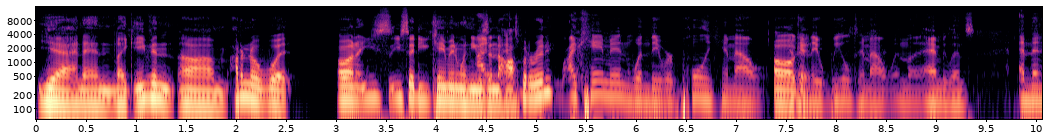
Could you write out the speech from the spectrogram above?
Yeah, and then like even um I don't know what. Oh, and you you said you came in when he was I- in the I- hospital already. I came in when they were pulling him out. Oh, And then okay. they wheeled him out in the ambulance, and then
